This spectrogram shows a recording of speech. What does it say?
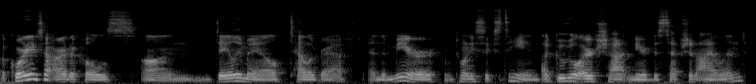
According to articles on Daily Mail, Telegraph, and The Mirror from 2016, a Google Earth shot near Deception Island,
